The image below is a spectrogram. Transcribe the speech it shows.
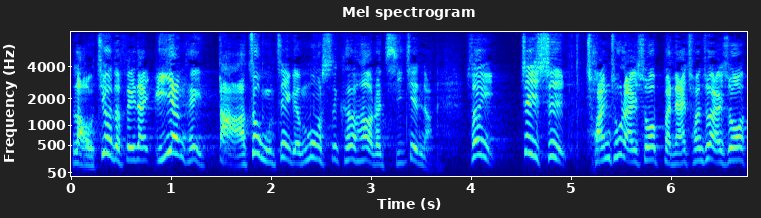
老旧的飞弹，一样可以打中这个莫斯科号的旗舰呐。所以这是传出来说，本来传出来说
